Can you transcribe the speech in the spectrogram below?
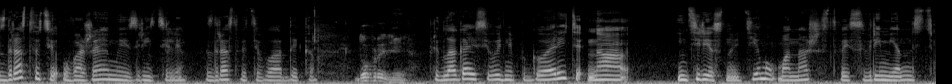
Здравствуйте, уважаемые зрители. Здравствуйте, Владыка. Добрый день. Предлагаю сегодня поговорить на интересную тему монашество и современность.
